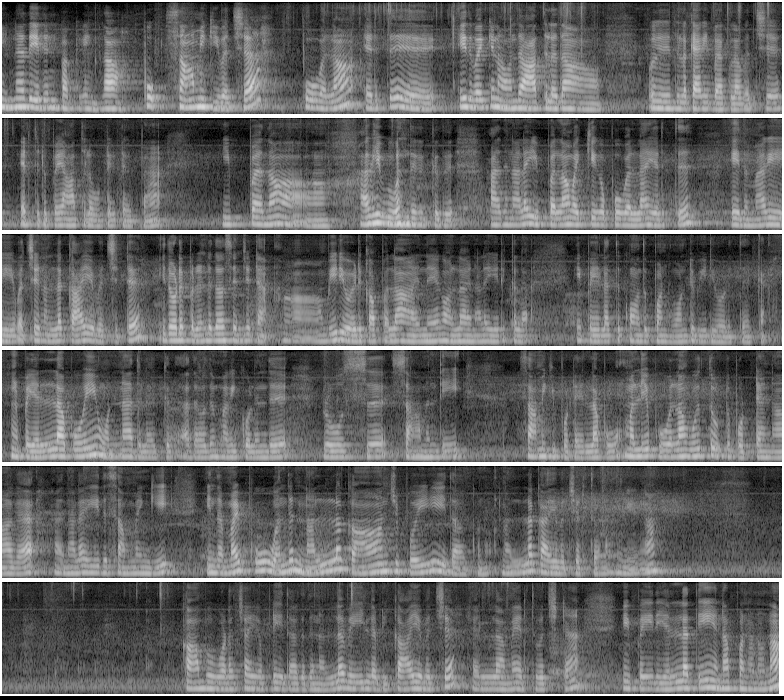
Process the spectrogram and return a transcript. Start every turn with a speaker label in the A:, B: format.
A: என்னது எதுன்னு பார்க்குறீங்களா? பூ சாமிக்கு வச்ச பூவெல்லாம் எடுத்து இது வரைக்கும் நான் வந்து ஆற்றுல தான் ஒரு இதில் கேரி பேக்கில் வச்சு எடுத்துகிட்டு போய் ஆற்றுல விட்டுக்கிட்டு இருப்பேன். இப்போ தான் அறிவு வந்துருக்குது. அதனால இப்போல்லாம் வைக்கிற பூவெல்லாம் எடுத்து இது மாதிரி வச்சு நல்லா காய வச்சுட்டு இதோட இப்போ ரெண்டு தான் செஞ்சுட்டேன். வீடியோ எடுக்க அப்போல்லாம் நேரம் இல்லை அதனால் எடுக்கலை. இப்போ எல்லாத்துக்கும் அது பண்ணுவோன்ட்டு வீடியோ எடுத்திருக்கேன். இப்போ எல்லா பூவையும் ஒன்றா அதில் இருக்குது. அதாவது மறிக்கொழுந்து ரோஸு சாமந்தி சாமிக்கு போட்ட எல்லா பூவும். மல்லிகைப்பூவெல்லாம் உளுத்து விட்டு போட்டேன் நாக. அதனால் இது சம்மங்கி. இந்த மாதிரி பூ வந்து நல்லா காஞ்சி போய் இதாக்கணும். நல்லா காய வச்சு எடுத்துடணும். ஏன்னா காம்பு உடச்சா எப்படி இதாகுது? நல்லா வெயில் அப்படி காய வச்சு எல்லாமே எடுத்து வச்சுட்டேன். இப்போ இது எல்லாத்தையும் என்ன பண்ணணும்னா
